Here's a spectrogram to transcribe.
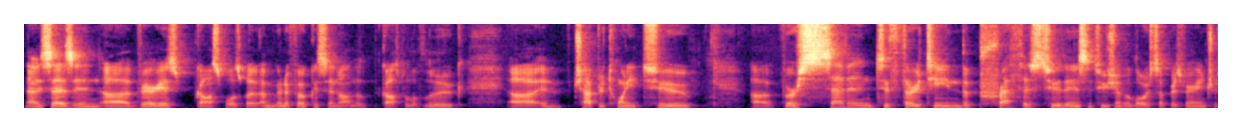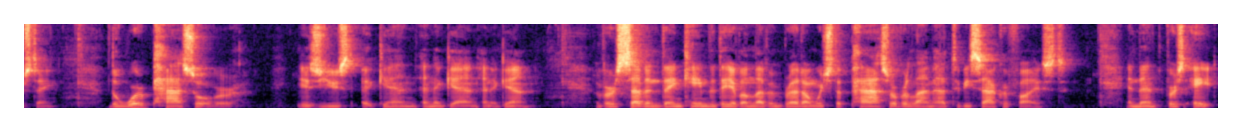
Now, it says in uh, various Gospels, but I'm going to focus in on the Gospel of Luke, uh, in chapter 22, uh, verse 7 to 13, the preface to the institution of the Lord's Supper is very interesting. The word Passover is used again and again and again. Verse 7 Then came the day of unleavened bread on which the Passover lamb had to be sacrificed. And then verse 8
